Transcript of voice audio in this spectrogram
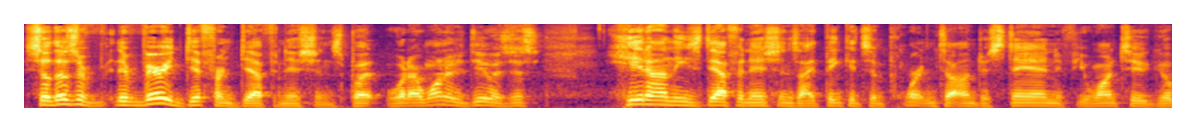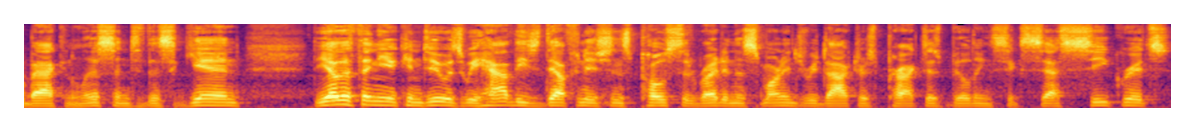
So those are they're very different definitions, but what I wanted to do is just hit on these definitions. I think it's important to understand if you want to go back and listen to this again. The other thing you can do is we have these definitions posted right in the Smart Injury Doctors Practice Building Success Secrets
